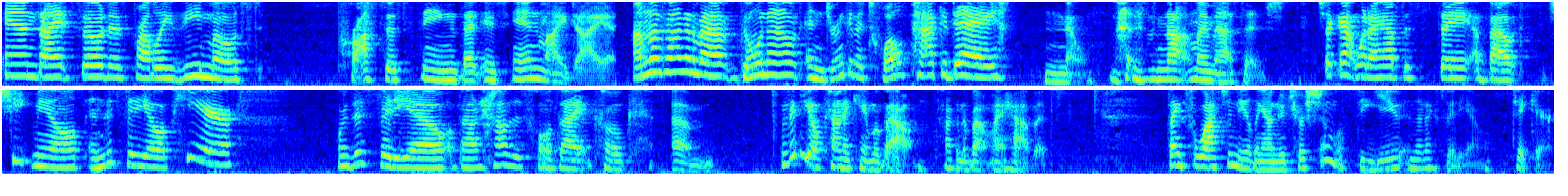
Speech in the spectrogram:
And diet soda is probably the most processed thing that is in my diet. I'm not talking about going out and drinking a 12 pack a day. No, that is not my message. Check out what I have to say about cheat meals in this video up here, or this video about how this whole Diet Coke um, video kind of came about, talking about my habits. Thanks for watching Neely on Nutrition. We'll see you in the next video. Take care.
